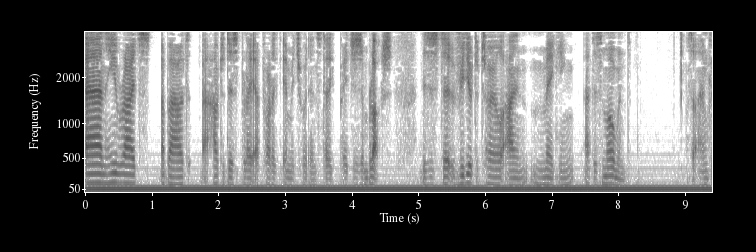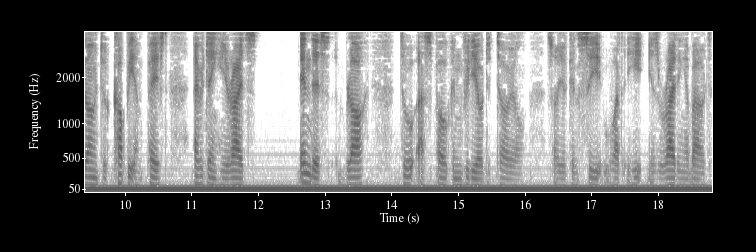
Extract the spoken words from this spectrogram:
and he writes about uh, how to display a product image within static pages and blocks. This is the video tutorial I'm making at this moment. So I'm going to copy and paste everything he writes in this blog to a spoken video tutorial so you can see what he is writing about.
